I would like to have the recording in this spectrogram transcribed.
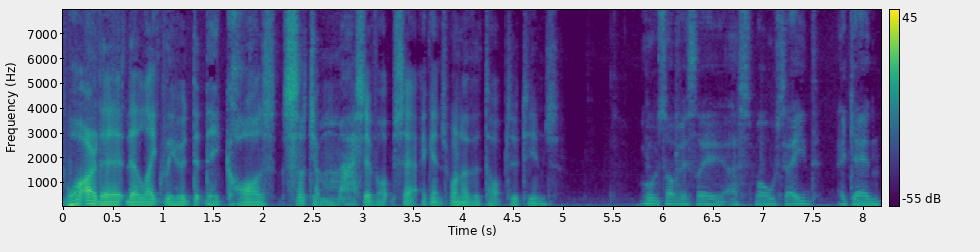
What are the, the likelihood that they cause such a massive upset against one of the top two teams? Well, it's obviously a small side. Again,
